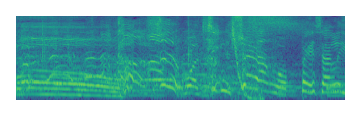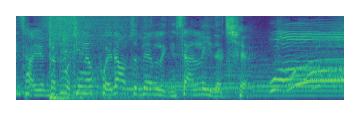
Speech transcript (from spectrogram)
哇！我今虽然我被三立裁员，可是我今天回到这边领三立的钱。哇！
